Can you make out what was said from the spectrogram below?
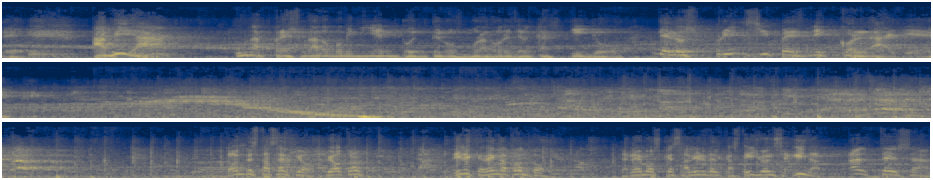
Había un apresurado movimiento entre los moradores del castillo de los príncipes Nicolayev. ¿Dónde está Sergio, Piotr? Dile que venga pronto. Tenemos que salir del castillo enseguida. Alteza,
